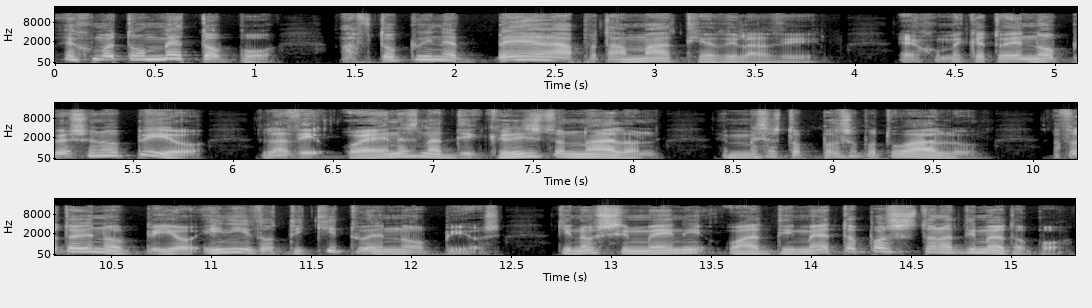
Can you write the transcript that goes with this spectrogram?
έχουμε το μέτωπο, αυτό που είναι πέρα από τα μάτια δηλαδή. Έχουμε και το ενώπιο ενωπίο, δηλαδή ο ένας να αντικρίζει τον άλλον μέσα στο πρόσωπο του άλλου. Αυτό το ενωπίο είναι η δοτική του ενώπιος, κοινό σημαίνει ο αντιμέτωπος στον αντιμέτωπο.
